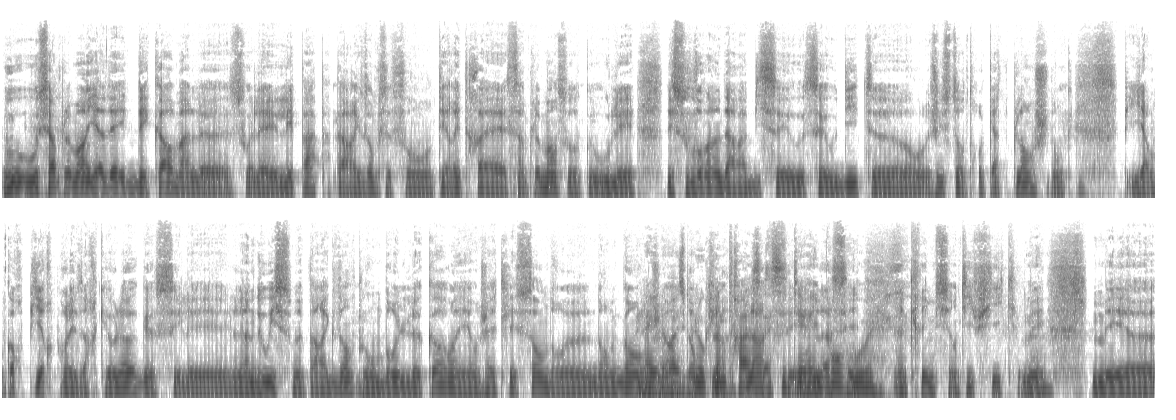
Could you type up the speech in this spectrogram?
ou, ou, simplement il y a des, des cas, ben le, soit les, les, papes par exemple se font enterrer très simplement, ou les les souverains d'Arabie saoudite juste entre quatre planches. Donc il y a encore pire pour les archéologues, c'est l'hindouisme par exemple où on brûle le corps et on jette les cendres euh, dans le Gange. Là, il ne reste plus aucune trace. Là, c'est terrible pour vous. Un crime scientifique, mais mais euh,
